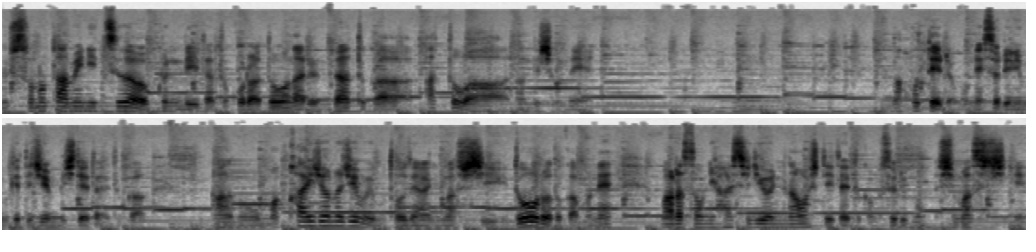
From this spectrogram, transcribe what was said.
うん、そのためにツアーを組んでいたところはどうなるんだとか、あとは、なんでしょうね。うんま、ホテルもね、それに向けて準備してたりとか、あのまあ、会場の準備も当然ありますし、道路とかもね、マラソンに走るように直していたりとかもするしますしね、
